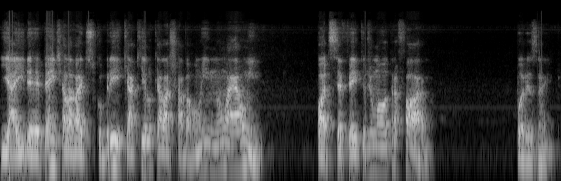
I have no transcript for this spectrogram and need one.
E aí, de repente, ela vai descobrir que aquilo que ela achava ruim não é ruim. Pode ser feito de uma outra forma, por exemplo.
